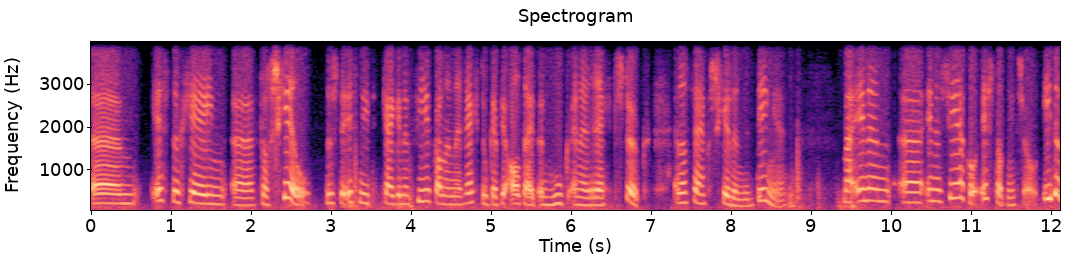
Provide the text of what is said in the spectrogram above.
um, is er geen uh, verschil. Dus er is niet, kijk, in een vierkant en een rechthoek heb je altijd een hoek en een recht stuk. En dat zijn verschillende dingen. Maar in een, uh, in een cirkel is dat niet zo. Ieder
